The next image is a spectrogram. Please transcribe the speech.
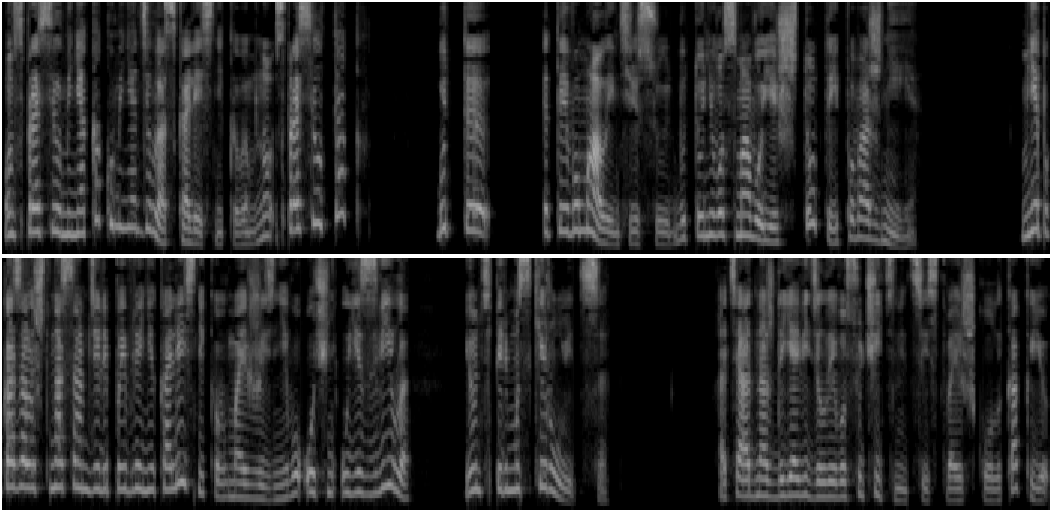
Он спросил меня, как у меня дела с Колесниковым, но спросил так, будто это его мало интересует, будто у него самого есть что-то и поважнее. Мне показалось, что на самом деле появление Колесникова в моей жизни его очень уязвило, и он теперь маскируется. Хотя однажды я видела его с учительницей из твоей школы. Как ее?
